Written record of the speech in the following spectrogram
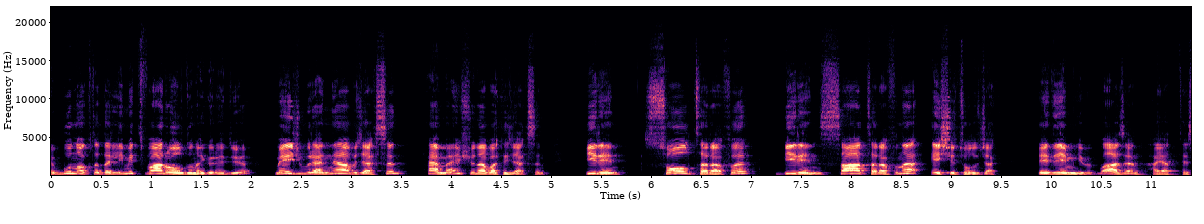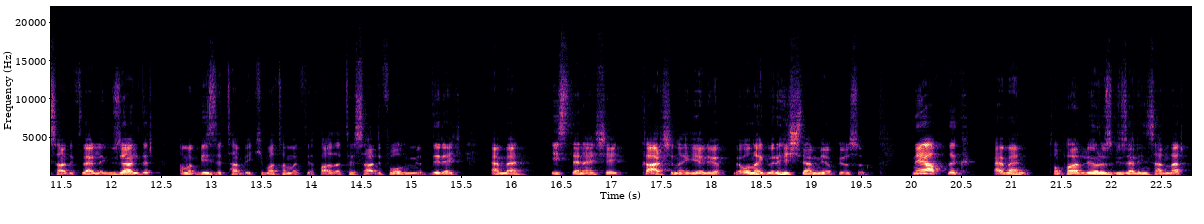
Ve bu noktada limit var olduğuna göre diyor. Mecburen ne yapacaksın? Hemen şuna bakacaksın. Birin sol tarafı birin sağ tarafına eşit olacak. Dediğim gibi bazen hayat tesadüflerle güzeldir ama bizde tabii ki matematikte fazla tesadüf olmuyor. Direkt hemen istenen şey karşına geliyor ve ona göre işlem yapıyorsun. Ne yaptık? Hemen toparlıyoruz güzel insanlar.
